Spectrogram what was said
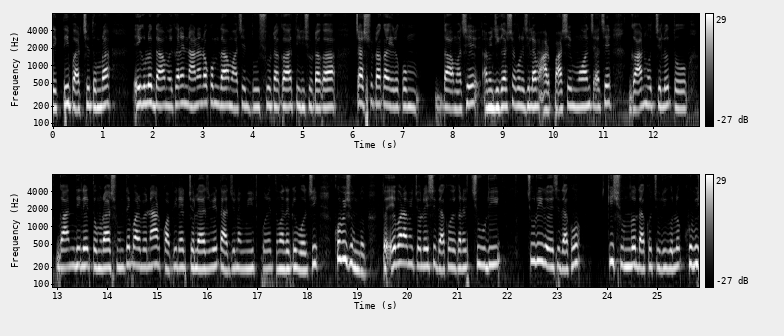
দেখতেই পারছ তোমরা। এইগুলোর দাম, এখানে নানা রকম দাম আছে, দুশো টাকা, তিনশো টাকা, চারশো টাকা এরকম দাম আছে। আমি জিজ্ঞাসা করেছিলাম, আর পাশে মঞ্চ আছে, গান হচ্ছিল, তো গান দিলে তোমরা শুনতে পারবে না, আর কপিরাইট চলে আসবে, তার জন্য মিউট করে তোমাদেরকে বলছি, খুবই সুন্দর। তো এবার আমি চলে এসেছি, দেখো এখানে চুড়ি চুড়ি রয়েছে, দেখো। কি সুন্দর দেখো চুড়িগুলো, খুবই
